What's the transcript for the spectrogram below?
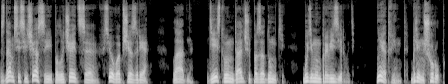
Сдамся сейчас, и получается, все вообще зря. Ладно, действуем дальше по задумке. Будем импровизировать. Нет, Винт, блин, шуруп.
